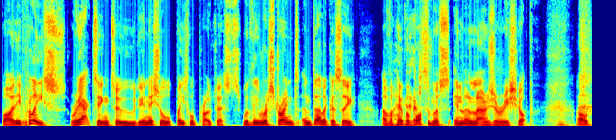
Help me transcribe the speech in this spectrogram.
by the police reacting to the initial peaceful protests with the restraint and delicacy of a hippopotamus in a lingerie shop. Oh,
